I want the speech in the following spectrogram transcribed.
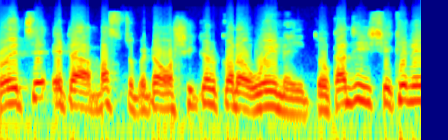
রয়েছে। এটা বাস্তব, এটা অস্বীকার করা ওয়ে নাই। তো কাজেই সেখানে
